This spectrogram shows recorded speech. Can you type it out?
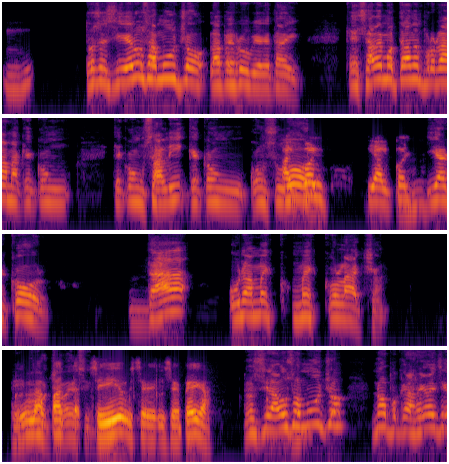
Entonces, si él usa mucho la perrubia que está ahí, que se ha demostrado en programas que con que con salí, que con, con alcohol y alcohol y alcohol da una mezcolacha. una pata, sí, se, se, pega. Entonces, si la uso mucho, no, porque la regla dice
